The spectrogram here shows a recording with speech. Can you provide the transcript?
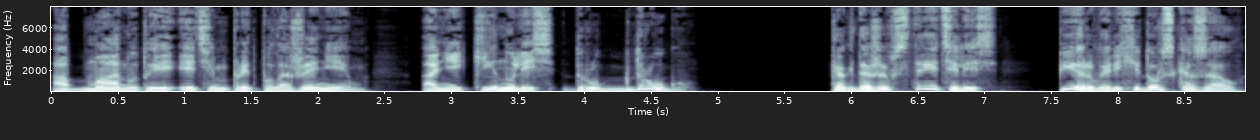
Обманутые этим предположением, они кинулись друг к другу. Когда же встретились, первый Рехидор сказал,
